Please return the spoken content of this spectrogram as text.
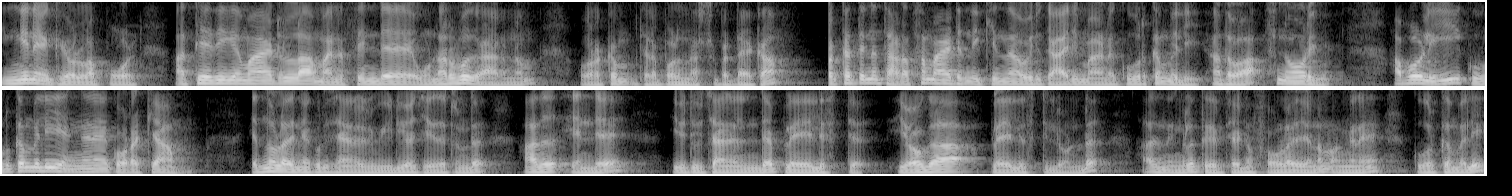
ഇങ്ങനെയൊക്കെ ഉള്ളപ്പോൾ അത്യധികമായിട്ടുള്ള മനസ്സിന്റെ ഉണർവ് കാരണം ഉറക്കം ചിലപ്പോൾ നഷ്ടപ്പെട്ടേക്കാം. ഉറക്കത്തിന് തടസ്സമായിട്ട് നിൽക്കുന്ന ഒരു കാര്യമാണ് കൂർക്കം വലി അഥവാ സ്നോറിങ് അപ്പോൾ ഈ കൂർക്കം വലി എങ്ങനെ കുറയ്ക്കാം എന്നുള്ളതിനെക്കുറിച്ച് ഞാനൊരു വീഡിയോ ചെയ്തിട്ടുണ്ട്. അത് എന്റെ യൂട്യൂബ് ചാനലിന്റെ പ്ലേലിസ്റ്റ് യോഗ പ്ലേലിസ്റ്റിലുണ്ട് അത് നിങ്ങൾ തീർച്ചയായിട്ടും ഫോളോ ചെയ്യണം. അങ്ങനെ കൂർക്കം വലി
